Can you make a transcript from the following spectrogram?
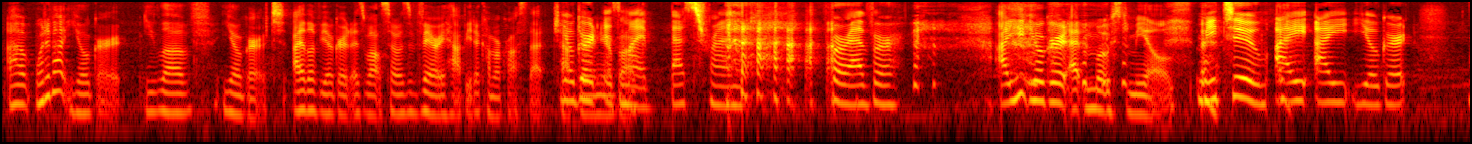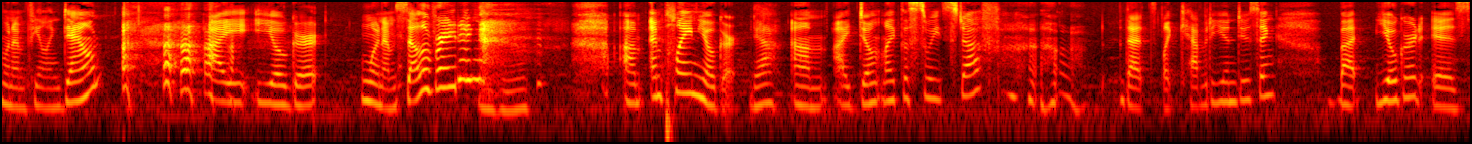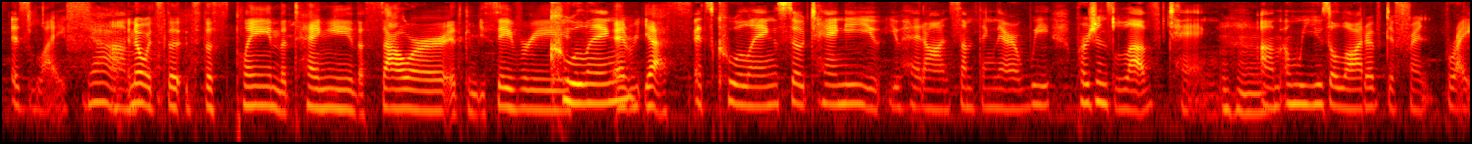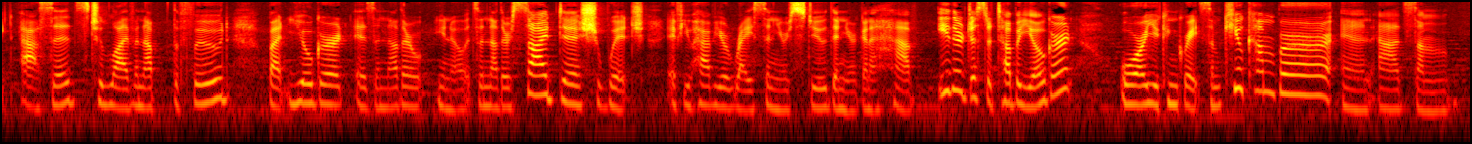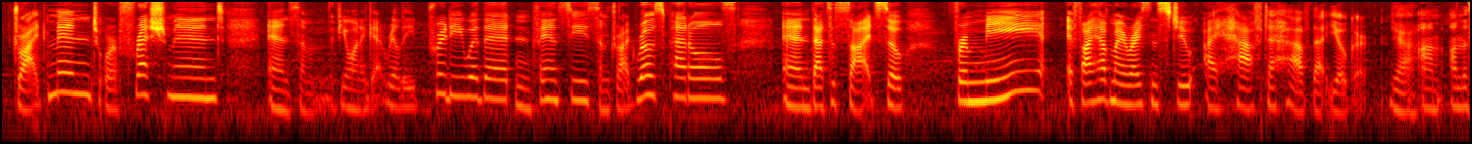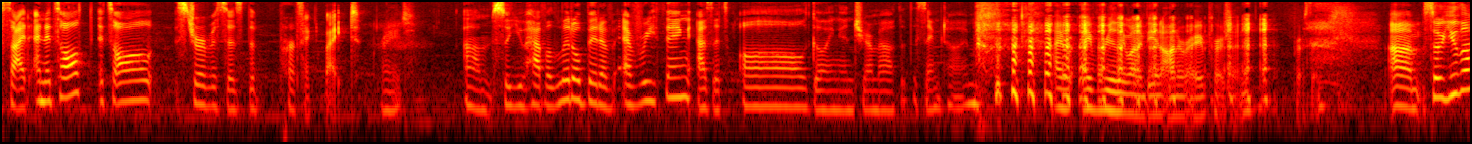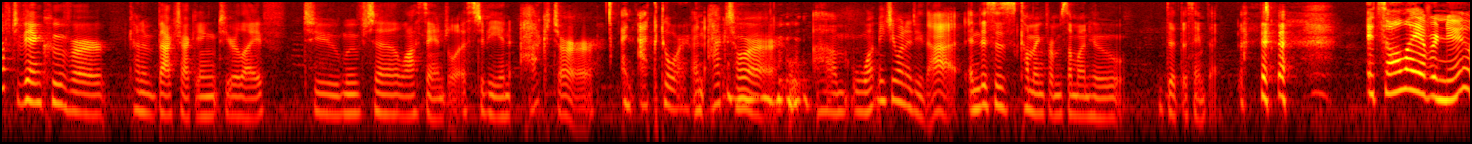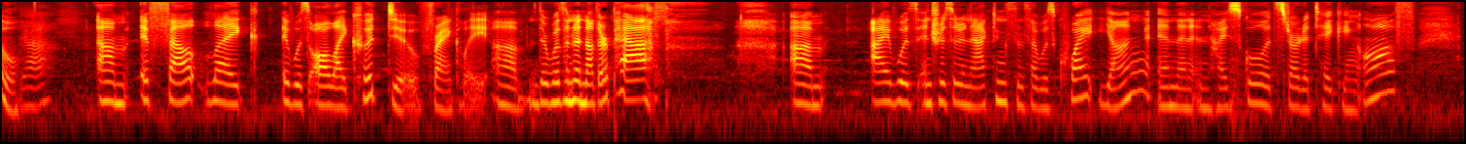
Uh, what about yogurt? You love yogurt. I love yogurt as well. So I was very happy to come across that chapter Yogurt in your is book. my best friend forever. I eat yogurt at most meals. Me too. I, I eat yogurt when I'm feeling down. I eat yogurt when I'm celebrating. um, and plain yogurt. Yeah. Um, I don't like the sweet stuff. That's like cavity inducing. But yogurt is is life. Yeah. Um, no, it's the it's the plain, the tangy, the sour. It can be savory, Cooling. and yes, It's cooling, so tangy. You you hit on something there. We Persians love tang, um, and we use a lot of different bright acids to liven up the food. But yogurt is another, you know, it's another side dish. Which, if you have your rice and your stew, then you're going to have either just a tub of yogurt, or you can grate some cucumber and add some dried mint or fresh mint and some if you want to get really pretty with it and fancy some dried rose petals and that's a side so for me if i have my rice and stew i have to have that yogurt Yeah. um, on the side and it's all it's all services the perfect bite right. Um, so you have a little bit of everything as it's all going into your mouth at the same time I, I really want to be an honorary Persian person. Um, so you left Vancouver, kind of backtracking to your life. to move to Los Angeles to be an actor. An actor. An actor. um, what made you want to do that? And this is coming from someone who did the same thing. It's all I ever knew. yeah. Um, it felt like it was all I could do, frankly. Um, there wasn't another path. um, I was interested in acting since I was quite young, and then in high school it started taking off.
